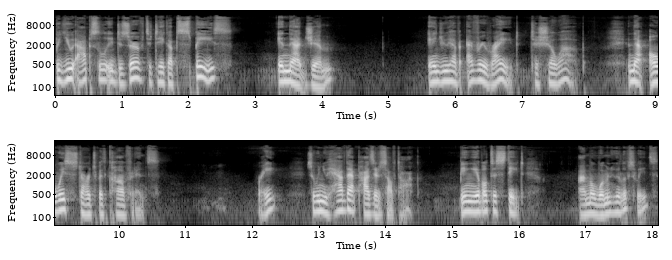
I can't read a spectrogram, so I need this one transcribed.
But you absolutely deserve to take up space in that gym, and you have every right to show up. And that always starts with confidence, right? So when you have that positive self talk, being able to state, I'm a woman who lifts weights,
